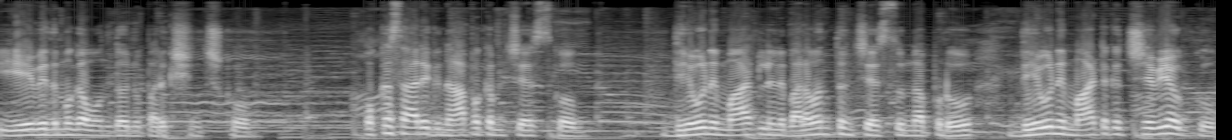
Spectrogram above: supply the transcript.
ఏ విధముగా ఉందో నువ్వు పరీక్షించుకో. ఒక్కసారి జ్ఞాపకం చేసుకో. దేవుని మాటలని బలవంతం చేస్తున్నప్పుడు దేవుని మాటకు చెవియొగ్గు.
